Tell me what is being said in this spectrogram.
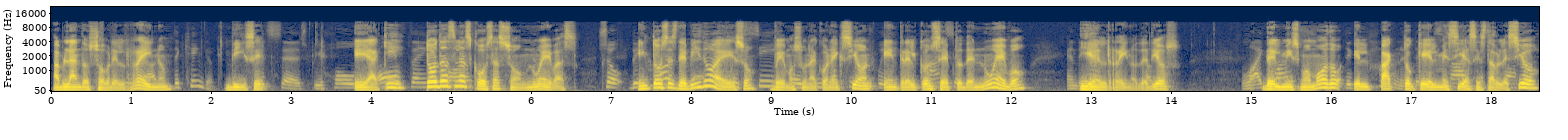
hablando sobre el reino, dice, He aquí, todas las cosas son nuevas. Entonces, debido a eso, vemos una conexión entre el concepto de nuevo y el reino de Dios. Del mismo modo, el pacto que el Mesías estableció,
